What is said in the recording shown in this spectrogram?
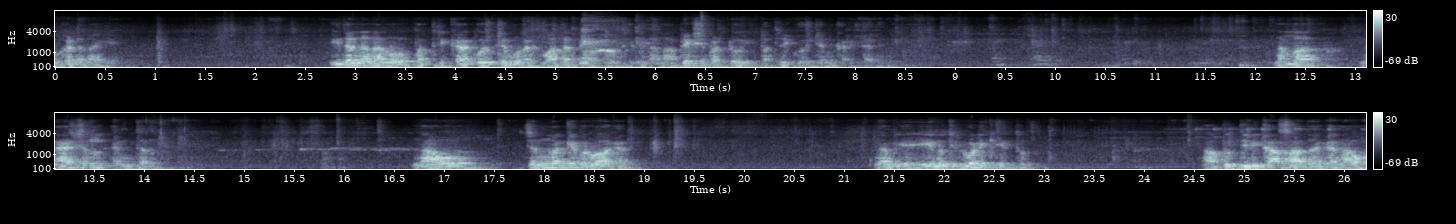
ಮುಖಂಡನಾಗಿ, ಇದನ್ನು ನಾನು ಪತ್ರಿಕಾಗೋಷ್ಠಿ ಮೂಲಕ ಮಾತಾಡಬೇಕು ಅಂತ ಹೇಳಿ ನಾನು ಅಪೇಕ್ಷೆ ಪಟ್ಟು ಈ ಪತ್ರಿಕಾಗೋಷ್ಠಿಯನ್ನು ಕರೀತಾ ಇದ್ದೀನಿ. ನಮ್ಮ ನ್ಯಾಷನಲ್ ಎಂಥರ್ ನಾವು ಜನ್ಮಕ್ಕೆ ಬರುವಾಗ ನಮಗೆ ಏನು ತಿಳುವಳಿಕೆ ಇತ್ತು, ಆ ಬುದ್ಧಿ ವಿಕಾಸ ಆದಾಗ ನಾವು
